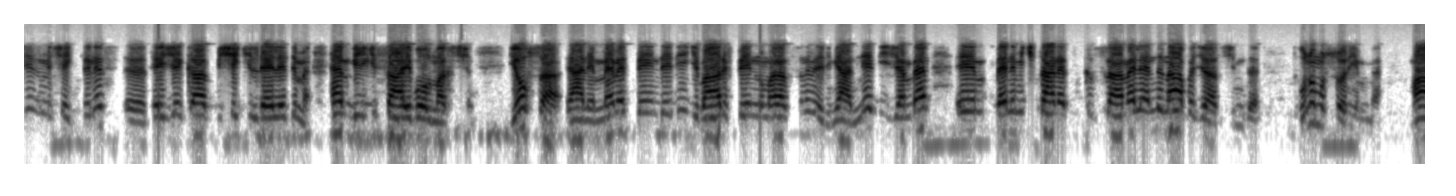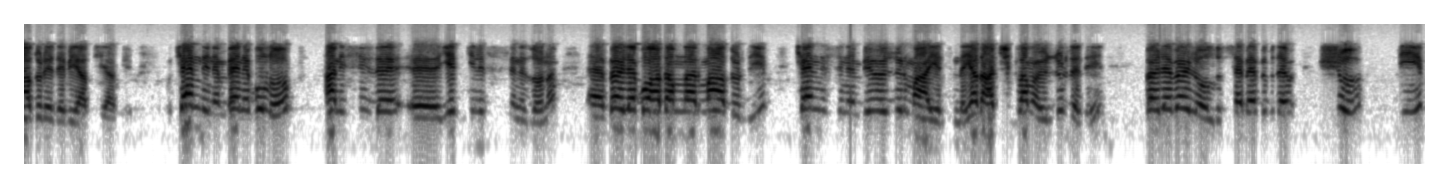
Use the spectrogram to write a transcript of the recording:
siz mi çektiniz e, TCK bir şekilde eledi mi? Hem bilgi sahibi olmak için. Yoksa yani Mehmet Bey'in dediği gibi Arif Bey'in numarasını vereyim. Yani ne diyeceğim ben E, benim iki tane kısrağım elendi ne yapacağız şimdi? Bunu mu sorayım ben? Mağdur edebiyatı yapayım. Kendinin beni bulup hani siz de e, yetkilisiniz onun e, böyle bu adamlar mağdur deyip kendisinin bir özür mahiyetinde ya da açıklama özür de değil. Böyle böyle oldu. Sebebi de şu deyip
